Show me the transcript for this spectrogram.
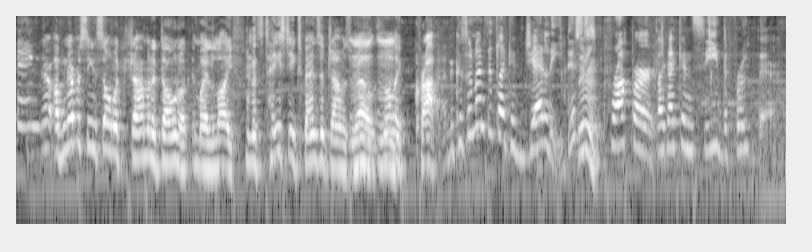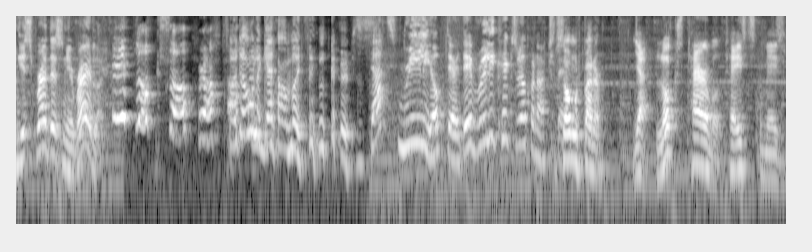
things. Yeah, I've never seen so much jam in a donut in my life. And it's tasty, expensive jam as well. It's not like crap. Because sometimes it's like a jelly. This is mm. proper. Like I can see the fruit there. You spread this in your bread, like. It looks so rough. I don't want to get on my fingers. That's really up there. They've really kicked it up a notch there. So much better. Yeah, looks terrible. Tastes amazing.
